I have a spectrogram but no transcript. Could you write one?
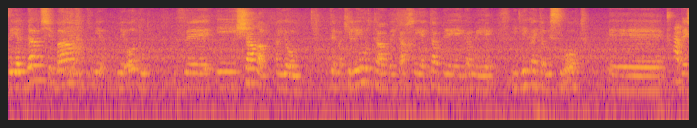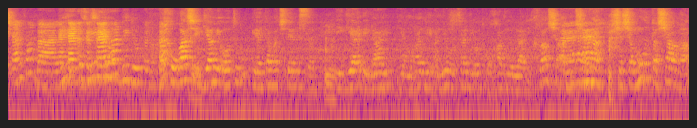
זו ילדה שבאה מהודו והיא שרה היום. אתם מכירים אותה, בטח היא הייתה גם, היא הדליקה את המשואות. אה, אה בשלווה? בלהקה הזאת של שלווה? בדיוק. בחורה שהגיעה מהודו, היא הייתה בת 12. Mm. היא הגיעה אליי, היא אמרה לי, אני רוצה להיות כוכב נולד. היא כבר שעה, אה. ששמעו אותה שרה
